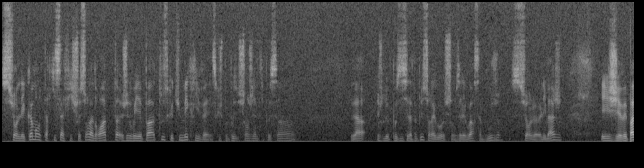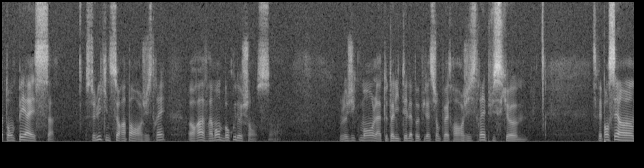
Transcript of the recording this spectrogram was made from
sur les commentaires qui s'affichent sur la droite, je ne voyais pas tout ce que tu m'écrivais. Est-ce que je peux changer un petit peu ça? Là, je le positionne un peu plus sur la gauche. Vous allez voir, ça bouge sur l'image. Et je n'avais pas ton PAS. Celui qui ne sera pas enregistré aura vraiment beaucoup de chance. Logiquement, la totalité de la population peut être enregistrée puisque ça fait penser à,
